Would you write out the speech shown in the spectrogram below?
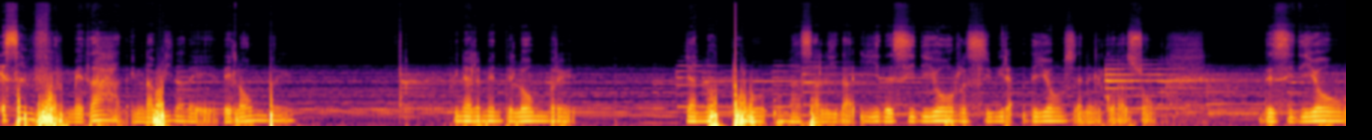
esa enfermedad en la vida del hombre, finalmente el hombre ya no una salida y decidió recibir a Dios en el corazón. Decidió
